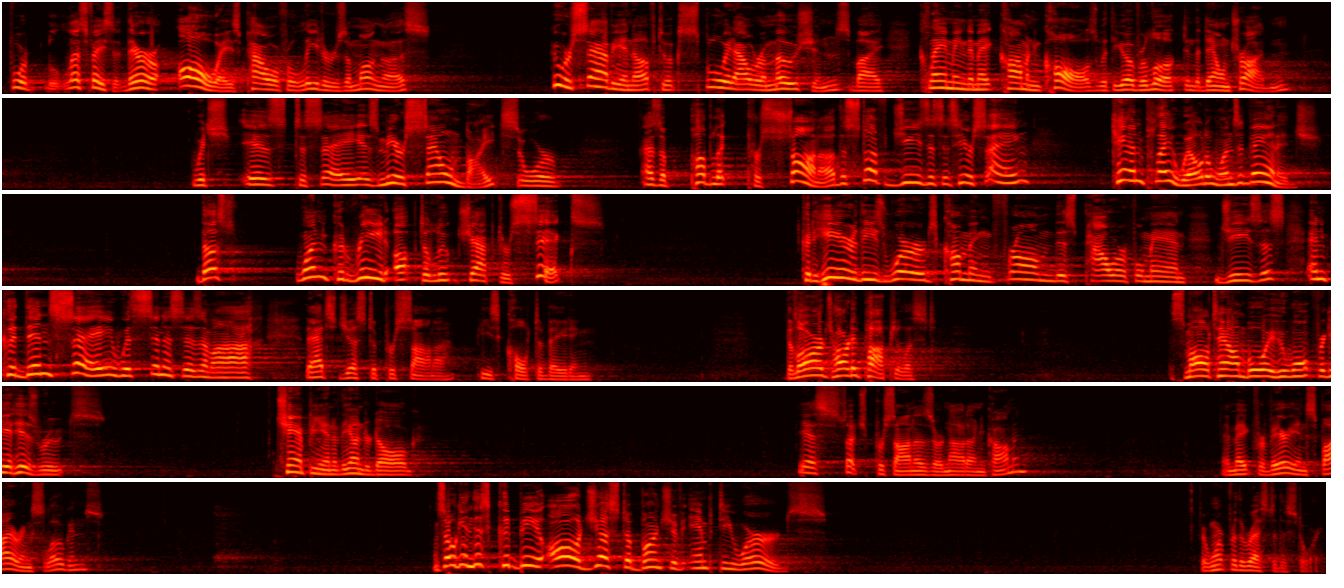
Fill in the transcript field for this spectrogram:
For let's face it, there are always powerful leaders among us who are savvy enough to exploit our emotions by claiming to make common cause with the overlooked and the downtrodden, which is to say, as mere sound bites or as a public persona, the stuff Jesus is here saying can play well to one's advantage. Thus, one could read up to Luke chapter 6, could hear these words coming from this powerful man, Jesus, and could then say with cynicism, ah, that's just a persona he's cultivating. The large hearted populist, the small town boy who won't forget his roots, champion of the underdog. Yes, such personas are not uncommon. They make for very inspiring slogans. And so, again, this could be all just a bunch of empty words if it weren't for the rest of the story.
